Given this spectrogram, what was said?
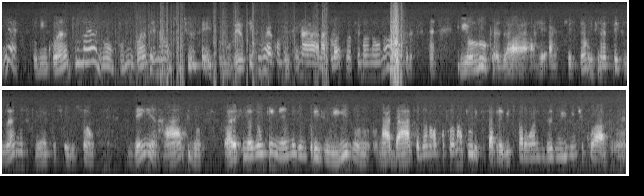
É, por enquanto, né, não, por enquanto ainda não surtiu efeito. Vamos ver o que, que vai acontecer na, na próxima semana ou na outra. Né? E, ô Lucas, a, a questão é que nós precisamos que essa solução venha rápido para que nós não tenhamos um prejuízo na data da nossa formatura, que está previsto para o ano de 2024. Né?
